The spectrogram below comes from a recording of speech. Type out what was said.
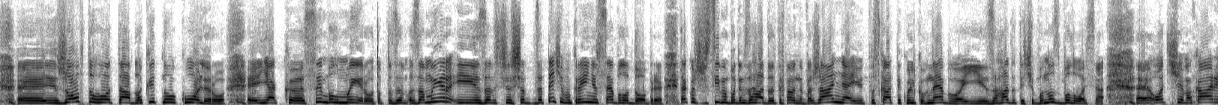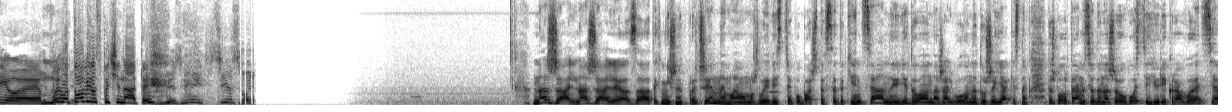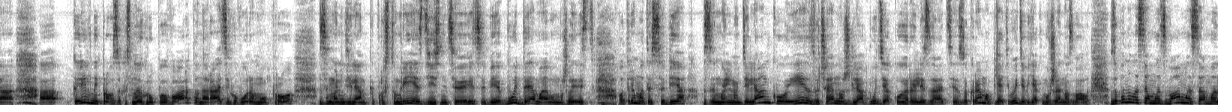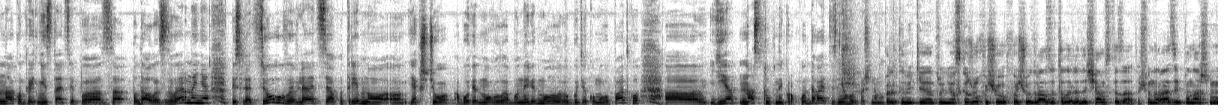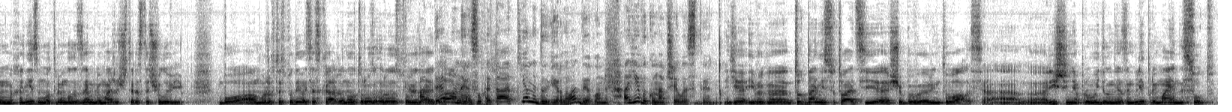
жовтого та блакитного кольору, е, як е, символ миру, тобто за, за мир і за що- щоб за те, щоб в Україні все було добре. Також всі ми будемо загадувати певне бажання і відпускати кульку в небо і загадувати, щоб воно збулося. Е, Отче Макарію, ми готові розпочинати. Візьміть всі свої. На жаль, на жаль, за технічних причин не маємо можливість побачити все до кінця. Ну і відео, на жаль, було не дуже якісним. Тож повертаємося до нашого гостя Юрій Кравець, керівник правозахисної групи Варто. Наразі говоримо про земельні ділянки. Просто мрія здійснюється. Від собі будь-де маємо можливість отримати собі земельну ділянку і, звичайно ж, для будь-якої реалізації. Зокрема, п'ять видів, як ми вже назвали. Зупинилися ми з вами саме на конкретній інстанції. По- Подали звернення. Після цього виявляється розібратися, потрібно, е, якщо або відмовили, або не відмовили, в будь-якому випадку е, є наступний крок. От давайте з нього почнемо. Перед тим як я про нього скажу, хочу, хочу одразу телеглядачам сказати, що наразі по нашому механізму отримали землю майже 400 чоловік. Бо може хтось подивиться, скаже, ну от роз- А де гарно. вони? Слухайте, а я недовірлива, а де вони? А є виконавчі листи? Є і ви- тут в даній ситуації, е, щоб ви орієнтувалися, е, рішення про виділення землі приймає не суд.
